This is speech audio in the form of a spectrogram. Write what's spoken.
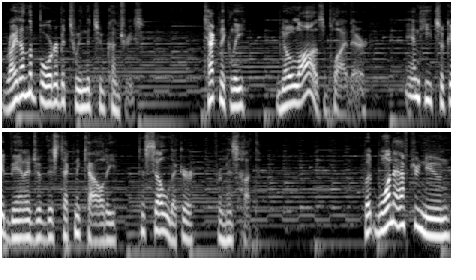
right on the border between the two countries. Technically, no laws apply there, and he took advantage of this technicality to sell liquor from his hut. But one afternoon,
